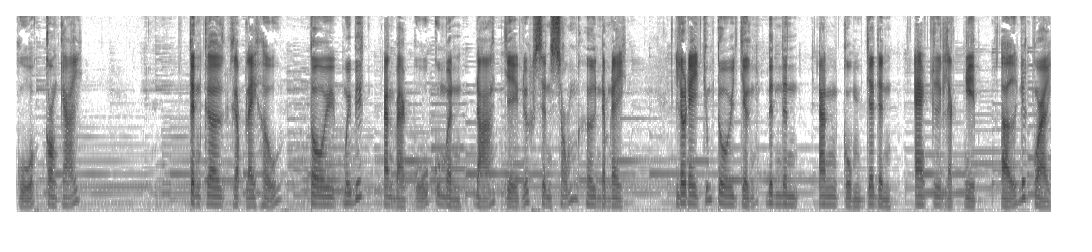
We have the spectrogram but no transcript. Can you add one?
của con cái. Tình cờ gặp lại Hữu tôi mới biết anh bạn cũ của mình đã về nước sinh sống hơn năm nay. Lâu nay chúng tôi vẫn đinh ninh anh cùng gia đình an cư lạc nghiệp ở nước ngoài.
